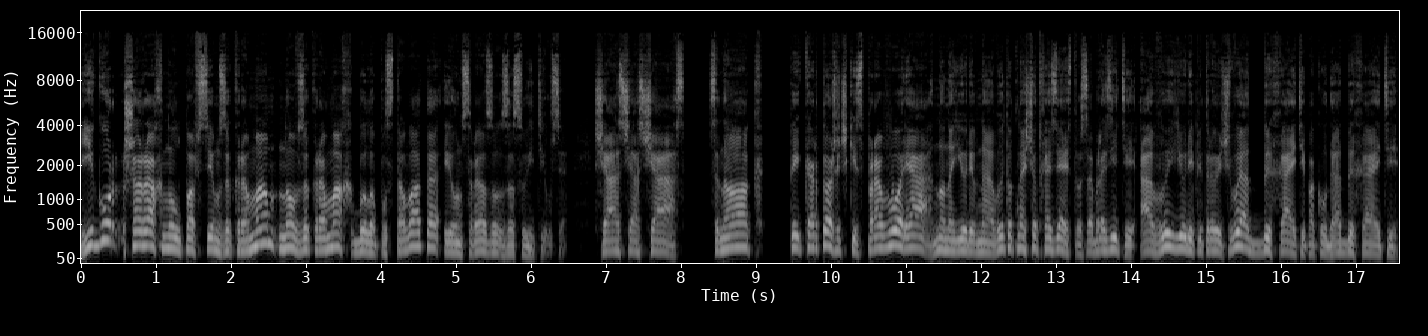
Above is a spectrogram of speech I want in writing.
Егор шарахнул по всем закромам, но в закромах было пустовато, и он сразу засуетился. «Сейчас, сейчас, сейчас! Сынок, ты картошечки спроворь, а! Нона Юрьевна, вы тут насчет хозяйства сообразите, а вы, Юрий Петрович, вы отдыхайте, покуда отдыхайте.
